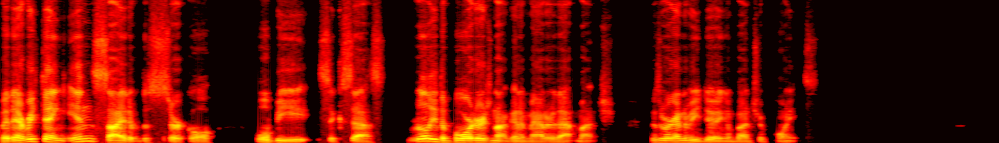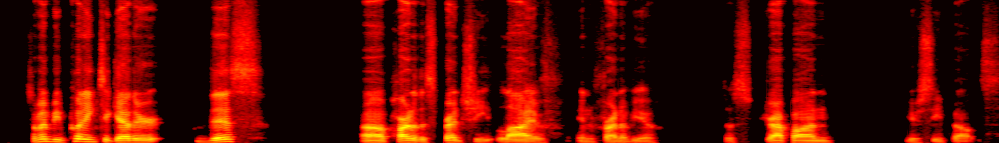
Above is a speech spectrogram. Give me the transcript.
but everything inside of the circle will be success. Really, the border is not going to matter that much because we're going to be doing a bunch of points. So I'm going to be putting together this uh, part of the spreadsheet live in front of you. So strap on your seatbelts.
